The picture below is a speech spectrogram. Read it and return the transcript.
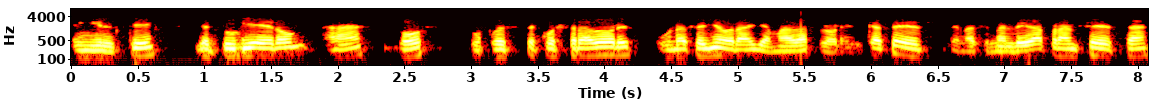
en el que detuvieron a dos pues secuestradores, una señora llamada Florence Cassés, de nacionalidad francesa,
